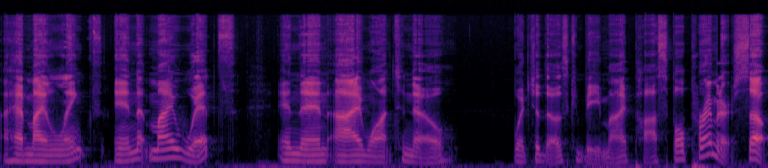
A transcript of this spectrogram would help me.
I have my length and my width, and then I want to know which of those could be my possible perimeters. So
